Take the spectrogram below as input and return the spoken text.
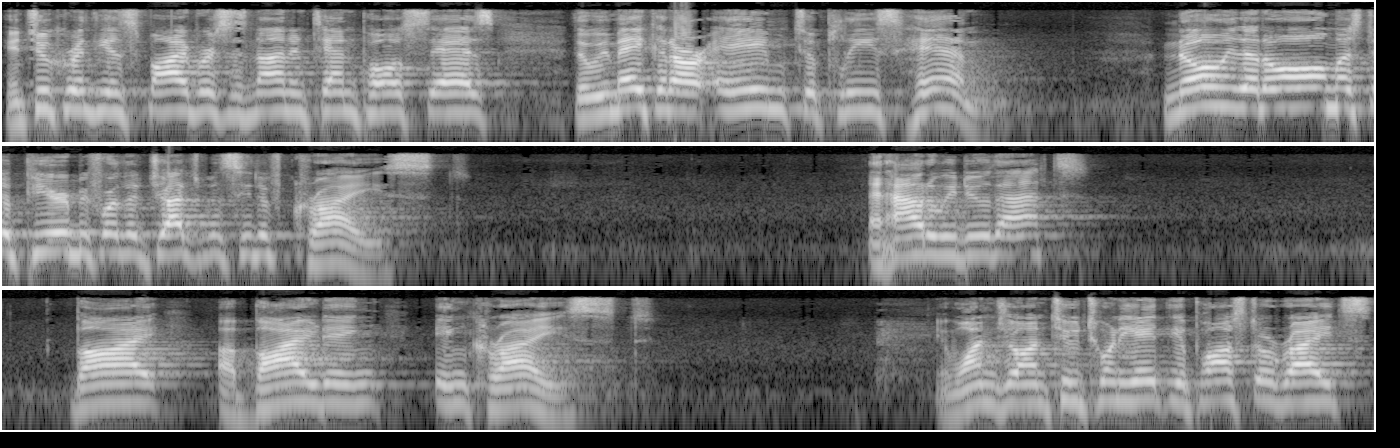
In 2 Corinthians 5, verses 9 and 10, Paul says that we make it our aim to please Him, knowing that all must appear before the judgment seat of Christ. And how do we do that? By abiding in Christ. In 1 John 2 28, the apostle writes,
